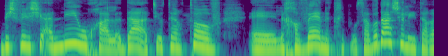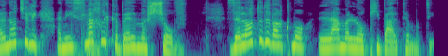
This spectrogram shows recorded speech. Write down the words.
בשביל שאני אוכל לדעת יותר טוב אה, לכוון את חיפוש העבודה שלי, את הרעיונות שלי, אני אשמח כן. לקבל משוב. זה לא אותו דבר כמו למה לא קיבלתם אותי.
